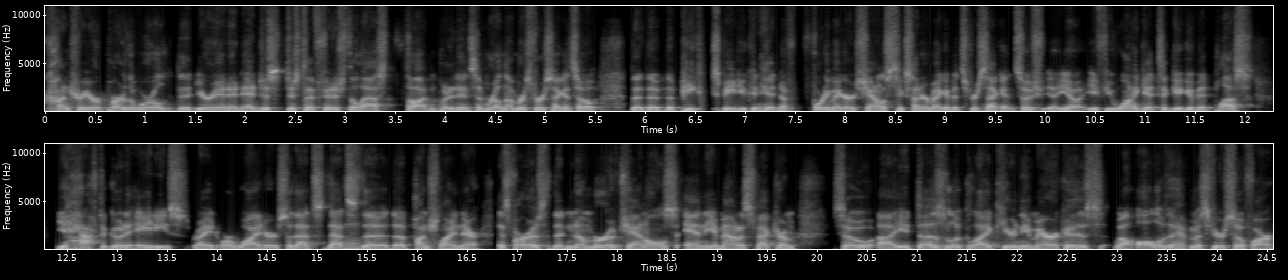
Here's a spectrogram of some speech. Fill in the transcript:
country or part of the world that you're in. And, and just, just to finish the last thought and put it in some real numbers for a second. So the, the, the peak speed you can hit in a 40 megahertz channel is 600 megabits per second. So if, you know, if you want to get to gigabit plus, you have to go to 80s right or wider so that's that's mm. the the punchline there as far as the number of channels and the amount of spectrum so uh, it does look like here in the Americas, well, all of the hemisphere so far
